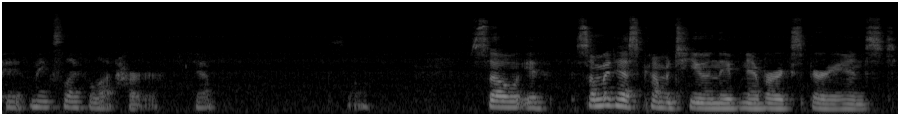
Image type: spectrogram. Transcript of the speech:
it makes life a lot harder. So, if somebody has come to you and they've never experienced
